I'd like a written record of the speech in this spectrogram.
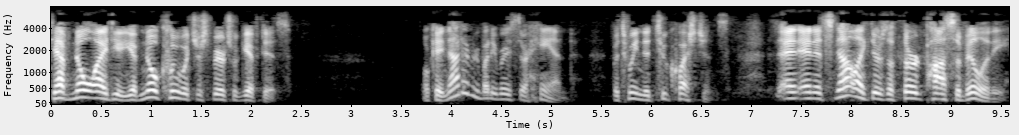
have no idea? You have no clue what your spiritual gift is? Okay, not everybody raised their hand between the two questions. And, and it's not like there's a third possibility.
